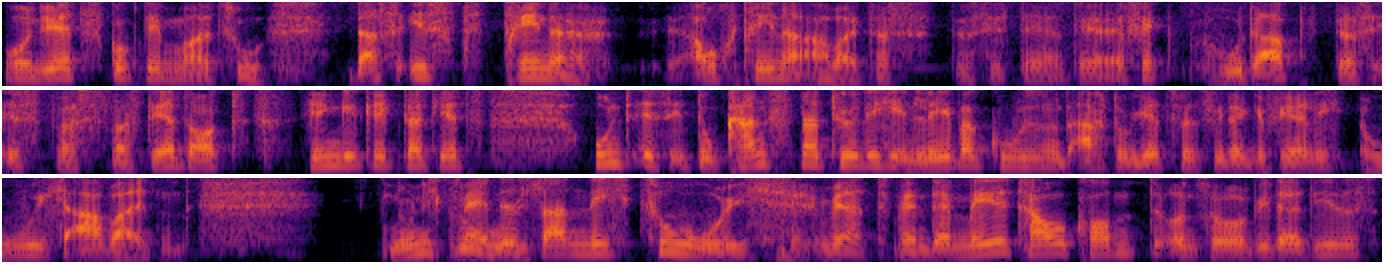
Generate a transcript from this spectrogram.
Und jetzt guck dem mal zu. Das ist Trainer, auch Trainerarbeit. Das, das ist der, der Effekt. Hut ab. Das ist was, was der dort hingekriegt hat jetzt. Und es, du kannst natürlich in Leverkusen und Achtung, jetzt wird's wieder gefährlich, ruhig arbeiten. Nur nicht zu Wenn ruhig. es dann nicht zu ruhig wird, wenn der Mehltau kommt und so wieder dieses.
